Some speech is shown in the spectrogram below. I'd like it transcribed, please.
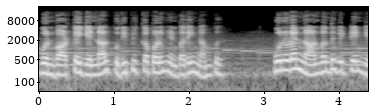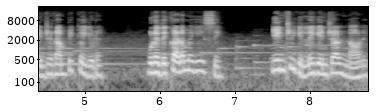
உன் வாழ்க்கை என்னால் புதுப்பிக்கப்படும் என்பதை நம்பு. உன்னுடன் நான் வந்து விட்டேன் என்ற நம்பிக்கையுடன் உனது கடமையை செய். இன்று இல்லை என்றால் நாளை.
